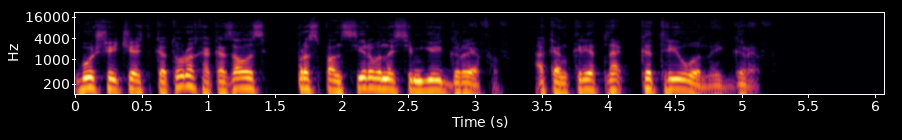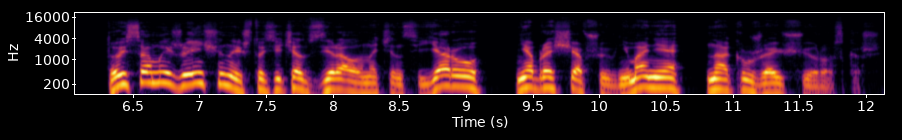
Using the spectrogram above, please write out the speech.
большая часть которых оказалась проспонсирована семьей Грефов, а конкретно Катрионой Греф. Той самой женщиной, что сейчас взирала на Ченсияру, не обращавшую внимания на окружающую роскошь.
